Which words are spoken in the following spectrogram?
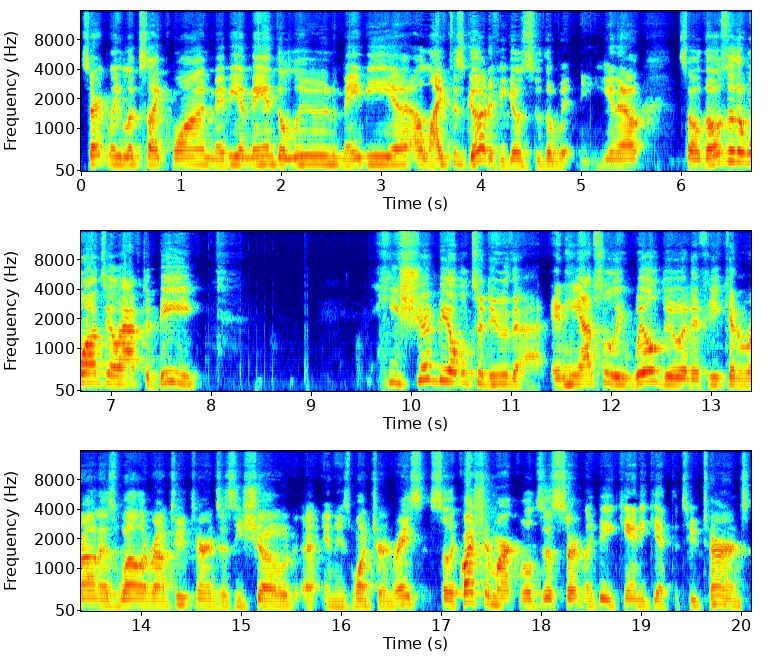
certainly looks like one. Maybe a Mandaloun, maybe a, a Life is Good if he goes to the Whitney. You know, so those are the ones he'll have to beat he should be able to do that, and he absolutely will do it if he can run as well around two turns as he showed uh, in his one turn races. So the question mark will just certainly be: Can he get the two turns?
